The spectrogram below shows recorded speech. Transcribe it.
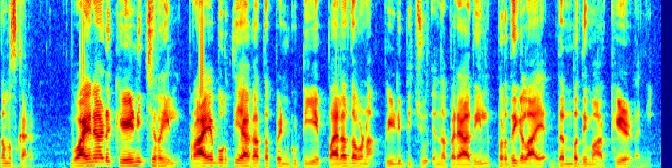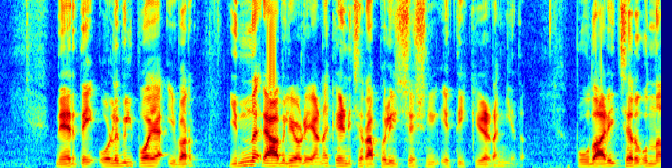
നമസ്കാരം. വയനാട് കേണിച്ചിറയിൽ പ്രായപൂർത്തിയാകാത്ത പെൺകുട്ടിയെ പലതവണ പീഡിപ്പിച്ചു എന്ന പരാതിയിൽ പ്രതികളായ ദമ്പതിമാർ കീഴടങ്ങി. നേരത്തെ ഒളിവിൽ പോയ ഇവർ ഇന്ന് രാവിലെയോടെയാണ് കേണിച്ചിറ പോലീസ് സ്റ്റേഷനിൽ എത്തി കീഴടങ്ങിയത്. പൂതാടി ചെറുകുന്ന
